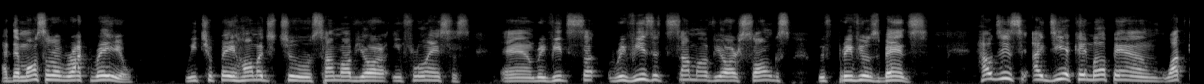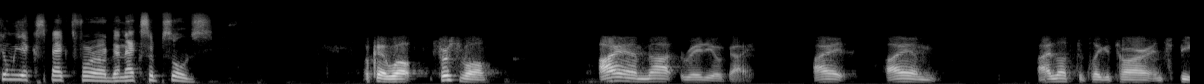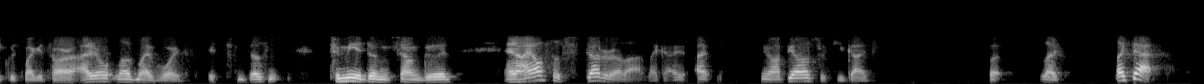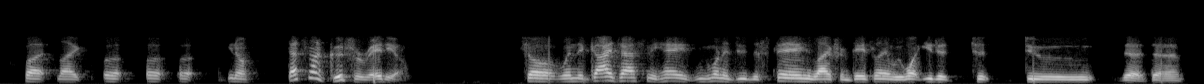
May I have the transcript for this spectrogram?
at the Monster of Rock Radio, which you pay homage to some of your influences and revisit, revisit some of your songs with previous bands how this idea came up and what can we expect for the next episodes? Okay, well, first of all, I am not a radio guy. I I am I love to play guitar and speak with my guitar. I don't love my voice. It doesn't to me it doesn't sound good. And I also stutter a lot. Like I, I you know, I'll be honest with you guys. But like like that. But like uh, uh, uh, you know, that's not good for radio. So when the guys ask me, "Hey, we want to do this thing live from Daisyland. We want you to to do the the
